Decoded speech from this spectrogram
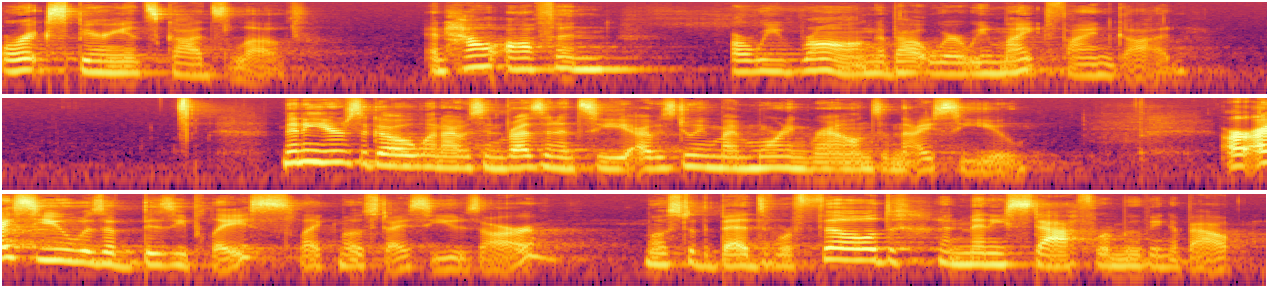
or experience God's love? And how often are we wrong about where we might find God? Many years ago, when I was in residency, I was doing my morning rounds in the ICU. Our ICU was a busy place, like most ICUs are. Most of the beds were filled, and many staff were moving about.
